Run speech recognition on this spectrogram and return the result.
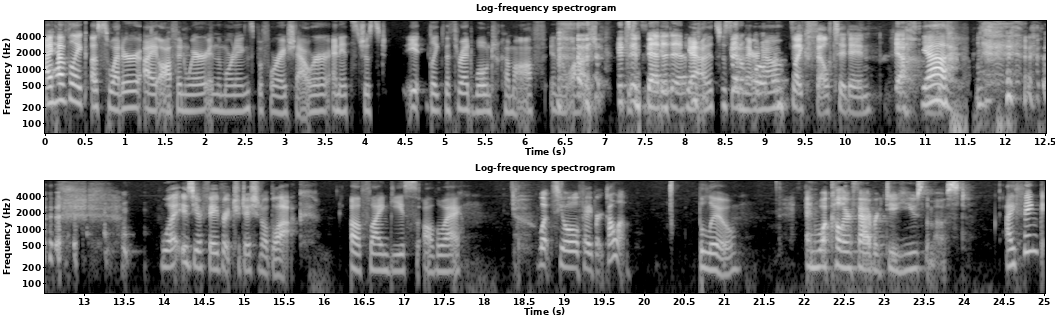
I have like a sweater I often wear in the mornings before I shower, and it's just it like the thread won't come off in the wash. it's Just- embedded it- in. Yeah, it's just in there now. It's like felted in. Yeah. Yeah. what is your favorite traditional block? Oh, flying geese all the way. what's your favorite color? Blue. And what color fabric do you use the most? I think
